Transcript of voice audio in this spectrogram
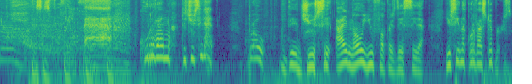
Oh, this is fucking bad. Kurva, did you see that? Bro, did you see? I know you fuckers did see that. You seen the Curva strippers?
